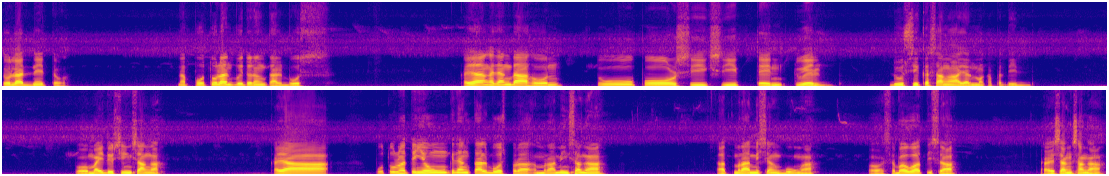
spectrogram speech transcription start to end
Tulad nito. Naputulan po ito ng talbos. Kaya ang kanyang dahon, 2, 4, 6, 8, 10, 12. Dusi kasanga yan mga kapatid. O may dusing sanga. Kaya putol natin yung kanyang talbos para maraming sanga at marami siyang bunga. O, sa bawat isa ay isang sanga.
